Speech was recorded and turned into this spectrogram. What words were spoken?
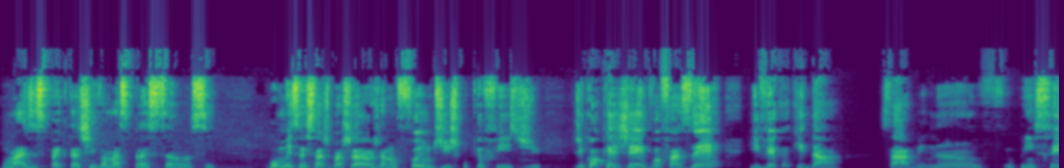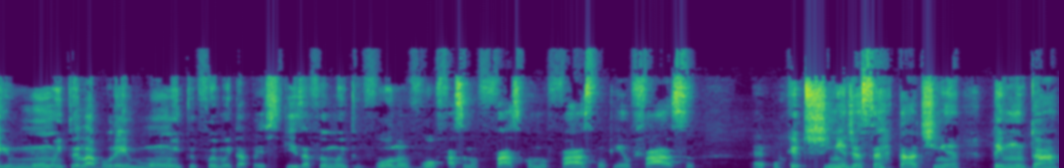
mais expectativa, mais pressão, assim. Bom, Mesa Está Debaixo d'Água já não foi um disco que eu fiz de, de qualquer jeito, vou fazer e ver o que, é que dá, sabe? Não, eu pensei muito, elaborei muito, foi muita pesquisa, foi muito vou, não vou, faço, não faço, como eu faço, com quem eu faço. É, porque eu tinha de acertar, tinha, tem muita...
